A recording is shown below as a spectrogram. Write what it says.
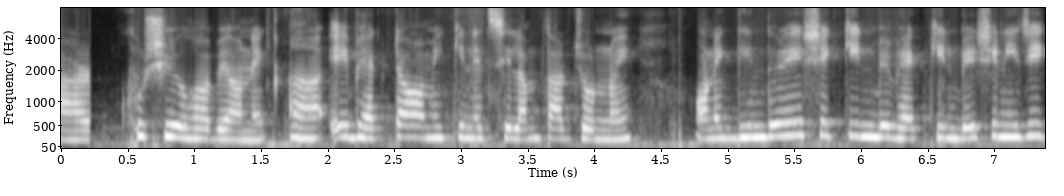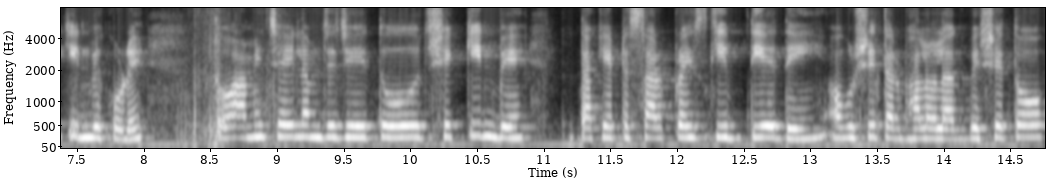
আর খুশিও হবে অনেক। এই ব্যাগটাও আমি কিনেছিলাম তার জন্যই। অনেক দিন ধরেই সে কিনবে, ব্যাগ কিনবে, সে নিজেই কিনবে করে। তো আমি চাইলাম যে যেহেতু সে কিনবে তাকে একটা সারপ্রাইজ গিফট দিয়ে দেই। অবশ্যই তার ভালো লাগবে। সে তো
